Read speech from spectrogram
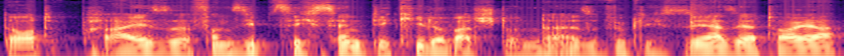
dort Preise von 70 Cent die Kilowattstunde, also wirklich sehr, sehr teuer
